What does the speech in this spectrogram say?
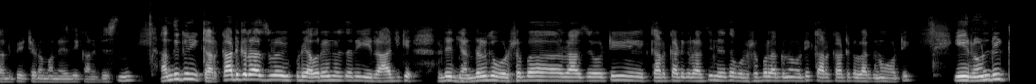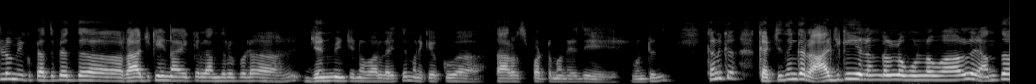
కనిపించడం అనేది కనిపిస్తుంది అందుకని ఈ కర్కాటక రాశిలో ఇప్పుడు ఎవరైనా సరే ఈ రాజకీయ అంటే జనరల్గా వృషభ రాశి ఒకటి కర్కాటక రాశి లేదా వృషభ లగ్నం ఒకటి కర్కాటక లగ్నం ఒకటి ఈ రెండిట్లో మీకు పెద్ద పెద్ద రాజకీయ నాయకులు అందరూ కూడా జన్మించిన వాళ్ళైతే మనకి ఎక్కువ తారసపట్టం అనేది ఉంటుంది కనుక ఖచ్చితంగా రాజకీయ రంగంలో ఉన్న వాళ్ళు ఎంతో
